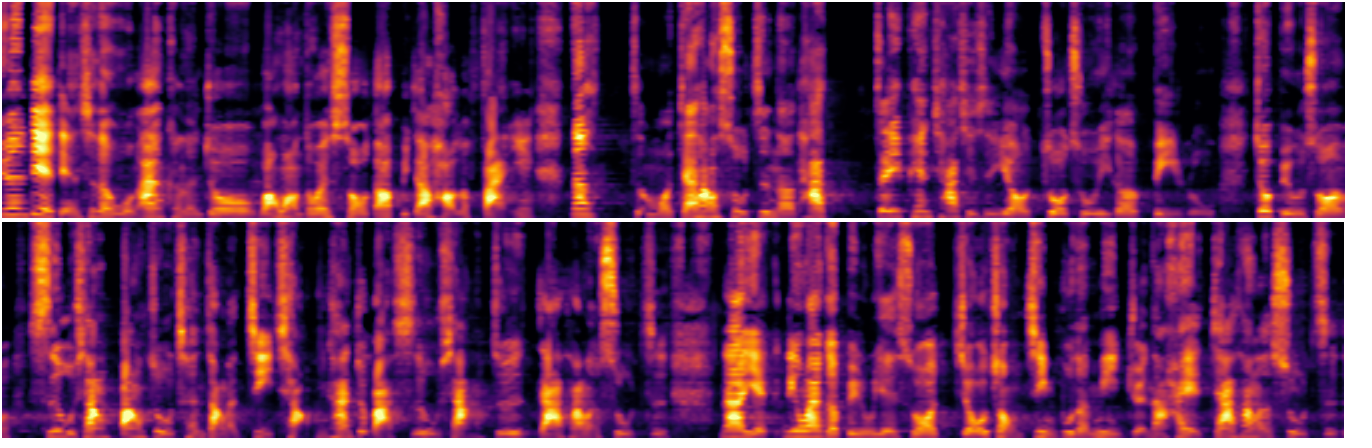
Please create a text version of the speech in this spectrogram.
因为列点式的文案可能就往往都会收到比较好的反应。那怎么加上数字呢？它这一篇它其实也有做出一个比如，就比如说十五项帮助成长的技巧，你看就把十五项就是加上了数字。那也另外一个比如也说九种进步的秘诀，那它也加上了数字。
